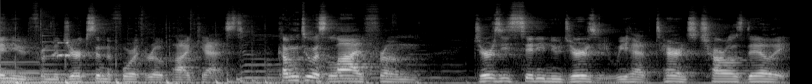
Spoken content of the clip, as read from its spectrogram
continued from the Jerks in the Fourth Row podcast. Coming to us live from Jersey City, New Jersey, we have Terrence Charles Daly.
